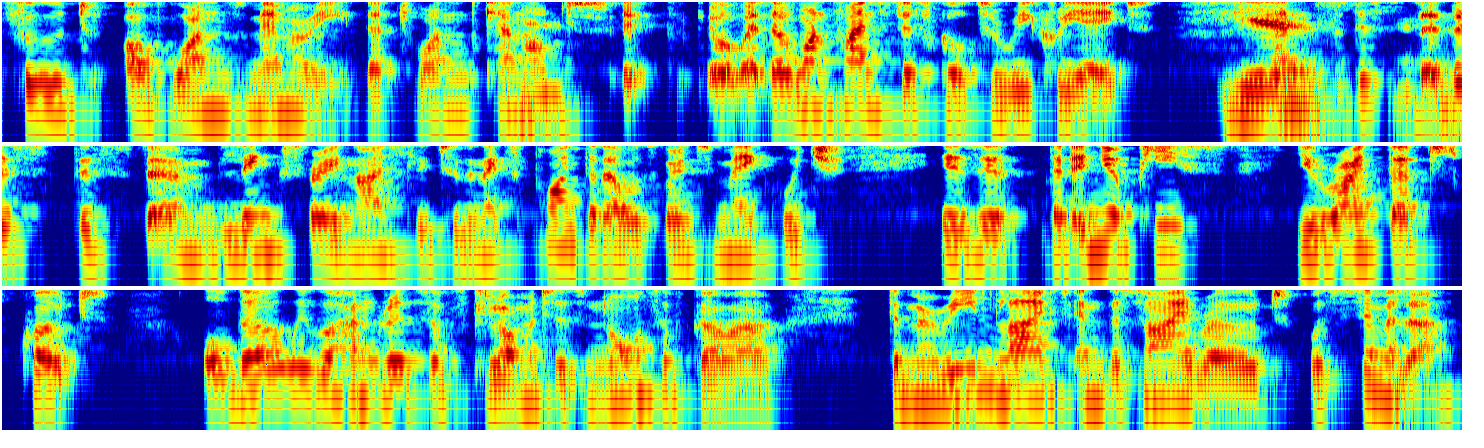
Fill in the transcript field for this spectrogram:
food of one's memory that one cannot, yes. it, that one finds difficult to recreate. Yes. And this, yeah. this, this um, links very nicely to the next point that I was going to make, which is it that in your piece, you write that, quote, Although we were hundreds of kilometers north of Goa, the marine life in Vasai Road was similar,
